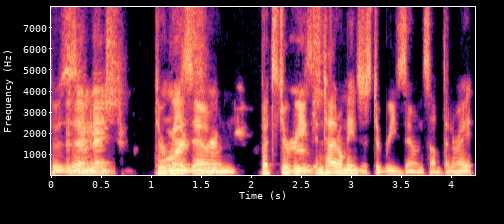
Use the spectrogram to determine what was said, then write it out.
as I mentioned, to rezone, but to re- entitle means just to rezone something, right?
